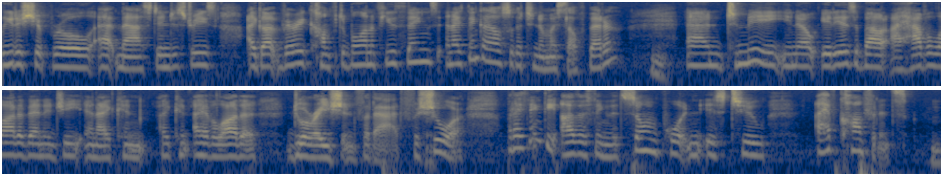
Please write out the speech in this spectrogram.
leadership role at Mast Industries, I got very comfortable on a few things, and I think I also got to know myself better. Hmm. And to me, you know, it is about I have a lot of energy and I can I can I have a lot of duration for that, for sure. But I think the other thing that's so important is to I have confidence. Hmm.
